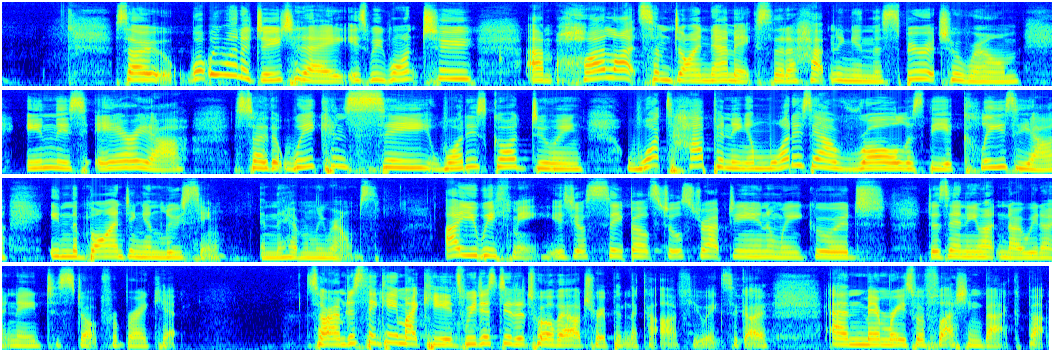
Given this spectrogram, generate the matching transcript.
So, what we want to do today is we want to um, highlight some dynamics that are happening in the spiritual realm in this area so that we can see what is God doing, what's happening, and what is our role as the ecclesia in the binding and loosing in the heavenly realms. Are you with me? Is your seatbelt still strapped in? and we good? Does anyone? No, we don't need to stop for a break yet. Sorry, I'm just thinking my kids. We just did a 12 hour trip in the car a few weeks ago, and memories were flashing back, but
